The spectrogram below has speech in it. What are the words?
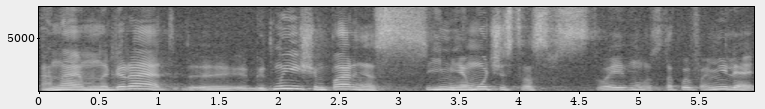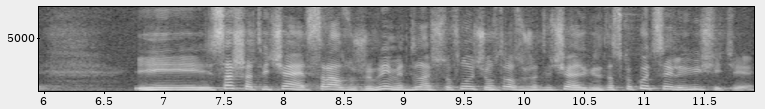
Она ему набирает, э, говорит, мы ищем парня с именем, отчества, с, твоей, ну, с такой фамилией. И Саша отвечает сразу же, время 12 часов ночи, он сразу же отвечает, говорит, а с какой целью ищете?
